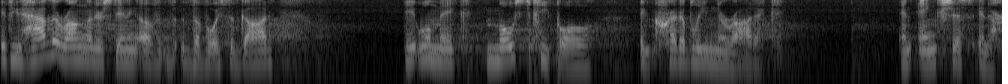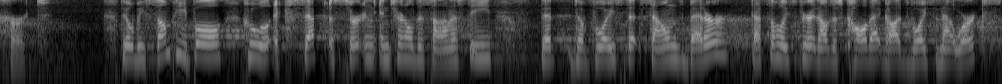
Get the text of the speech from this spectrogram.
if you have the wrong understanding of the voice of God, it will make most people incredibly neurotic and anxious and hurt. There will be some people who will accept a certain internal dishonesty that the voice that sounds better, that's the Holy Spirit, and I'll just call that God's voice and that works.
